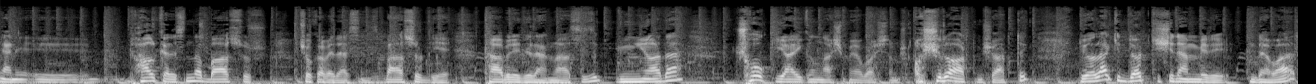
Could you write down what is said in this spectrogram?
yani e, halk arasında basur çok affedersiniz basur diye tabir edilen rahatsızlık dünyada çok yaygınlaşmaya başlamış. Aşırı artmış artık. Diyorlar ki 4 kişiden biri de var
